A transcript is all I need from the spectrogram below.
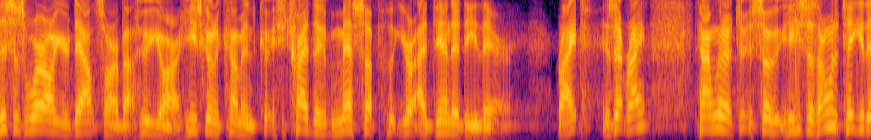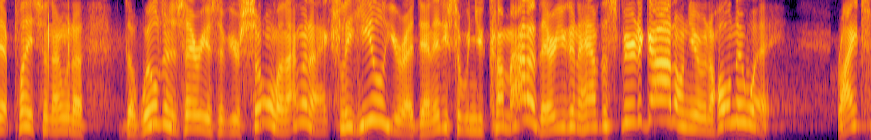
this is where all your doubts are about who you are. He's going to come and he tried to mess up your identity there. Right? Is that right? I'm going to, so he says, I'm going to take you to that place and I'm going to, the wilderness areas of your soul, and I'm going to actually heal your identity. So when you come out of there, you're going to have the Spirit of God on you in a whole new way. Right?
